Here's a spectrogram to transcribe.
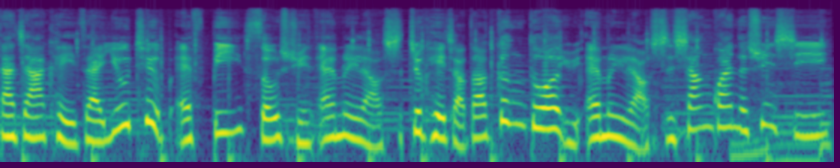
大家可以在 YouTube、FB 搜寻 Emily 老师，就可以找到更多与 Emily 老师相关的讯息。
